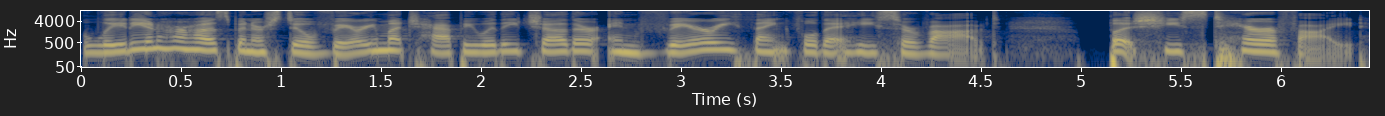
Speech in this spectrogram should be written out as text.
Lydia and her husband are still very much happy with each other and very thankful that he survived, but she's terrified.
